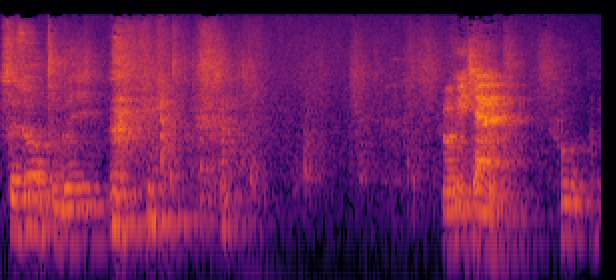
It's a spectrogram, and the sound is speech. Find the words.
Sözü unuttum Ruhi. Ruhi Çenet. Ru-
